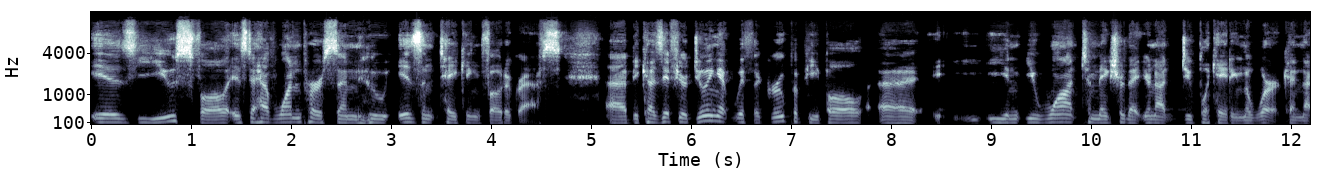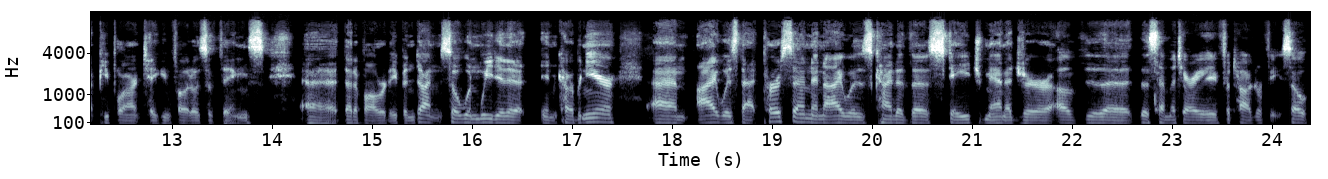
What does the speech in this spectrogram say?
is useful is to have one person who isn't taking photographs. Uh, because if you're doing it with a group of people uh, you, you want to make sure that you're not duplicating the work and that people aren't taking photos of things uh, that have already been done. So when we did it in carbonear um, i was that person and i was kind of the stage manager of the, the cemetery photography. So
